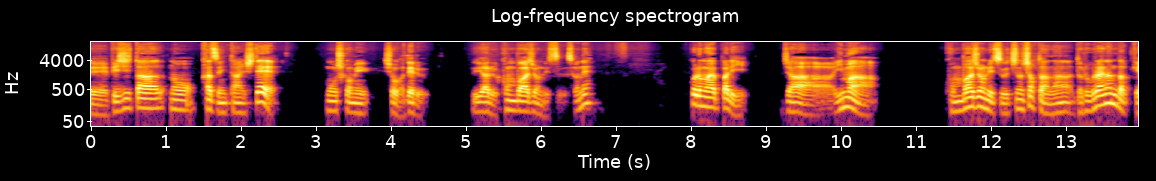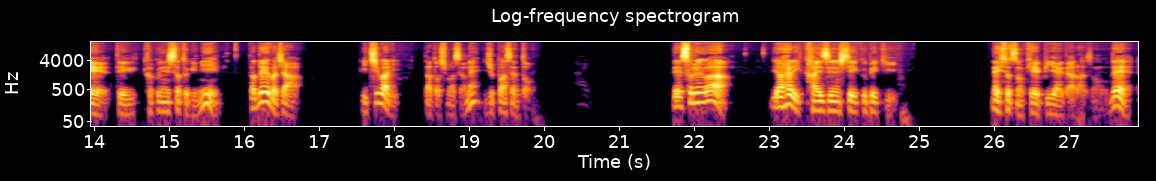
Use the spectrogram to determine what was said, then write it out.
えー、ビジターの数に対して申し込み書が出る、いわゆるコンバージョン率ですよね。これもやっぱり、じゃあ、今、コンバージョン率、うちのチャプターな、どれぐらいなんだっけって確認したときに、例えばじゃあ、1割だとしますよね。10%。で、それは、やはり改善していくべき、ね、一つの KPI であるはずなので、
